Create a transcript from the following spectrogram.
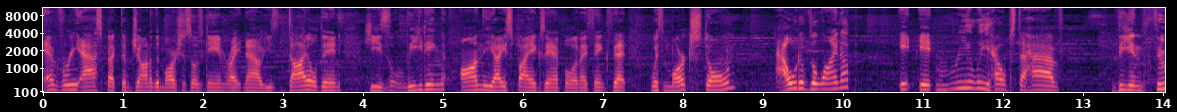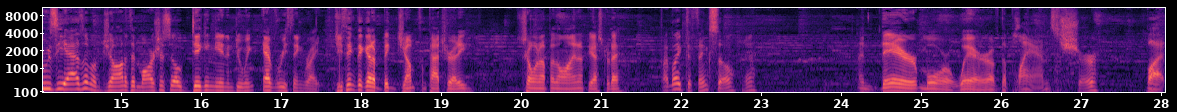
every aspect of Jonathan Marchessault's game right now. He's dialed in. He's leading on the ice by example, and I think that with Mark Stone out of the lineup, it, it really helps to have the enthusiasm of Jonathan Marchessault digging in and doing everything right. Do you think they got a big jump from Pacioretty showing up in the lineup yesterday? I'd like to think so. Yeah, And they're more aware of the plans, sure. but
